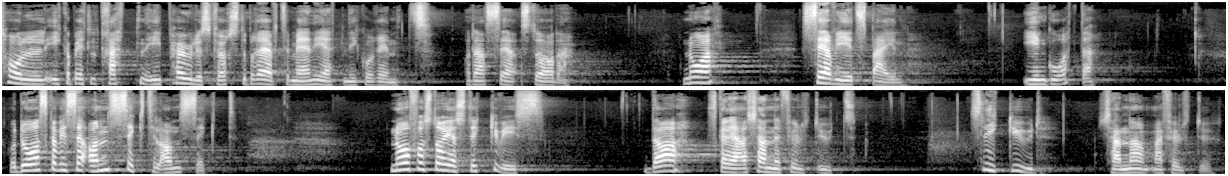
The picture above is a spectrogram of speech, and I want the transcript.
12 i kapittel 13 i Paulus' første brev til menigheten i Korint. Og Der ser, står det Nå ser vi i et speil, i en gåte. Og da skal vi se ansikt til ansikt. Nå forstår jeg stykkevis. Da skal jeg erkjenne fullt ut. Slik Gud kjenner meg fullt ut.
